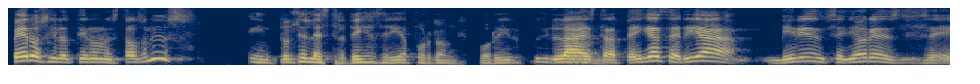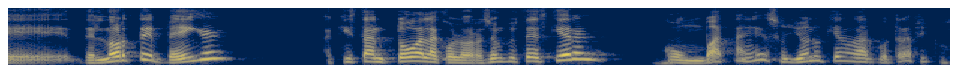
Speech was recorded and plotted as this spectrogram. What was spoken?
Pero sí lo tienen los Estados Unidos. Entonces la estrategia sería por dónde? Por ir. ir por La dónde? estrategia sería, miren, señores eh, del norte, vengan, aquí están toda la colaboración que ustedes quieran, combatan eso. Yo no quiero narcotráfico.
